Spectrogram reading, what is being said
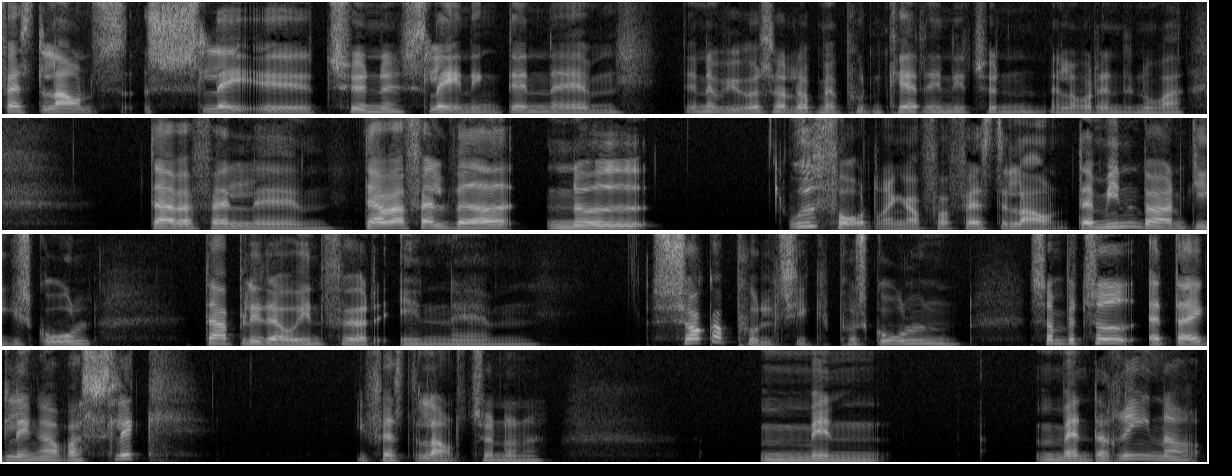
fastelavns slag, øh, tynde slagning, den, øh, Den har vi jo også holdt op med at putte en kat ind i tynden, eller hvordan det nu var. Der har i hvert fald, øh, der har i hvert fald været noget udfordringer for faste lavn. Da mine børn gik i skole, der blev der jo indført en øh, sukkerpolitik på skolen, som betød, at der ikke længere var slik i faste lavnstønderne, men mandariner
